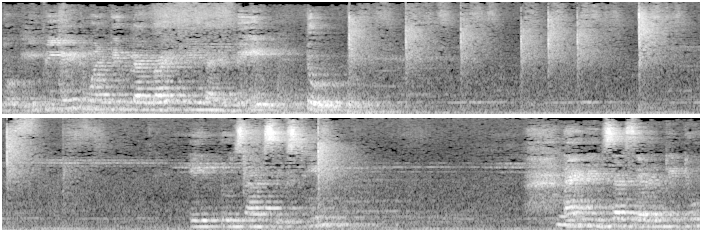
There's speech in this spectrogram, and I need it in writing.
तो eighty eight multiply by three ninety two eight two जार सिक्सटीन नाइन एट जार seventy two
